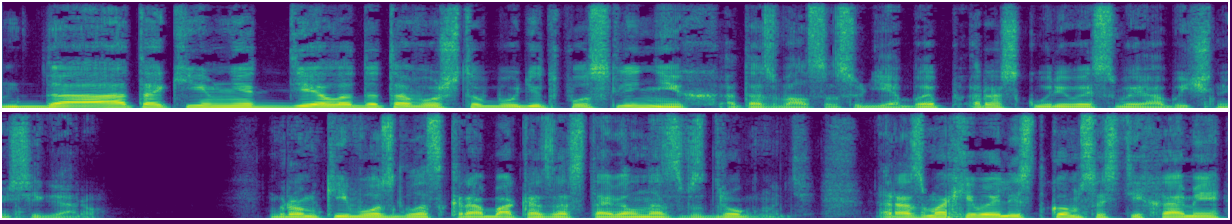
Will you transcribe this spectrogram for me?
«Да, таким нет дела до того, что будет после них», — отозвался судья Бэб, раскуривая свою обычную сигару. Громкий возглас Крабака заставил нас вздрогнуть. Размахивая листком со стихами,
